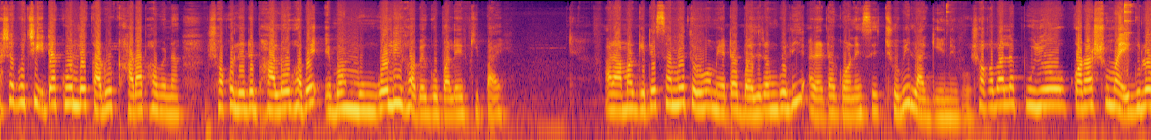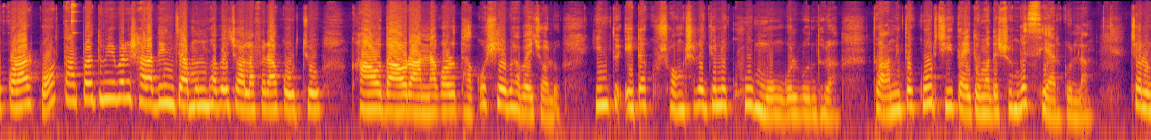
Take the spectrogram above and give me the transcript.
আশা করছি এটা করলে কারোর খারাপ হবে না। সকলের ভালো হবে এবং মঙ্গলই হবে গোপালের কৃপায়। আর আমার গেটের সামনে তো আমি একটা বজরঙ্গলি আর একটা গণেশের ছবি লাগিয়ে নেব। সকালবেলা পুজো করার সময় এগুলো করার পর তারপরে তুমি এবারে সারাদিন যেমনভাবে চলাফেরা করছ, খাও দাও, রান্না করো, থাকো সেভাবে চলো। কিন্তু এটা সংসারের জন্য খুব মঙ্গল বন্ধুরা। তো আমি তো করছি, তাই তোমাদের সঙ্গে শেয়ার করলাম। চলো,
